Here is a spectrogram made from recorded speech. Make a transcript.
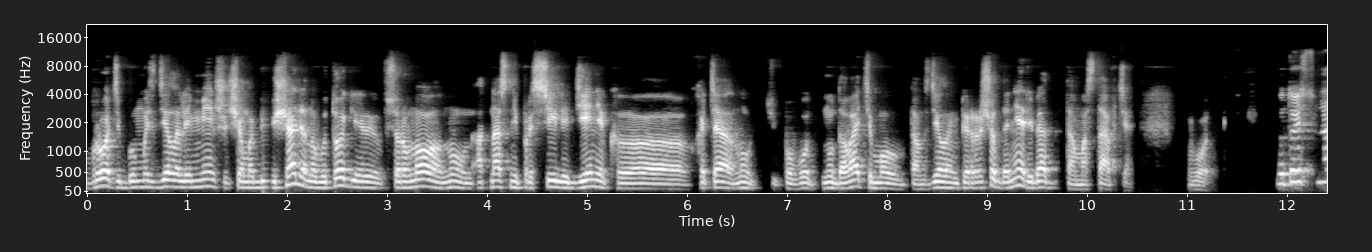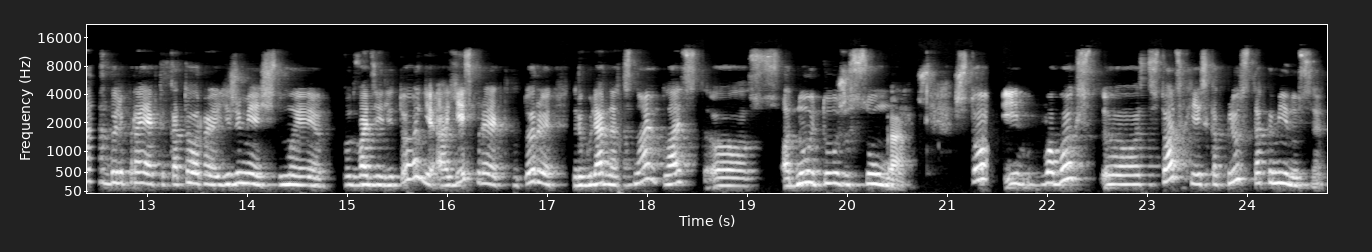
вроде бы мы сделали меньше, чем обещали, но в итоге все равно ну, от нас не просили денег, э, хотя, ну, типа, вот, ну, давайте, мол, там, сделаем перерасчет. Да не, ребят, там, оставьте. Вот. Ну, то есть у нас были проекты, которые ежемесячно мы подводили итоги, а есть проекты, которые на регулярной основе платят э, одну и ту же сумму. Да. Что и в обоих э, ситуациях есть как плюсы, так и минусы.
